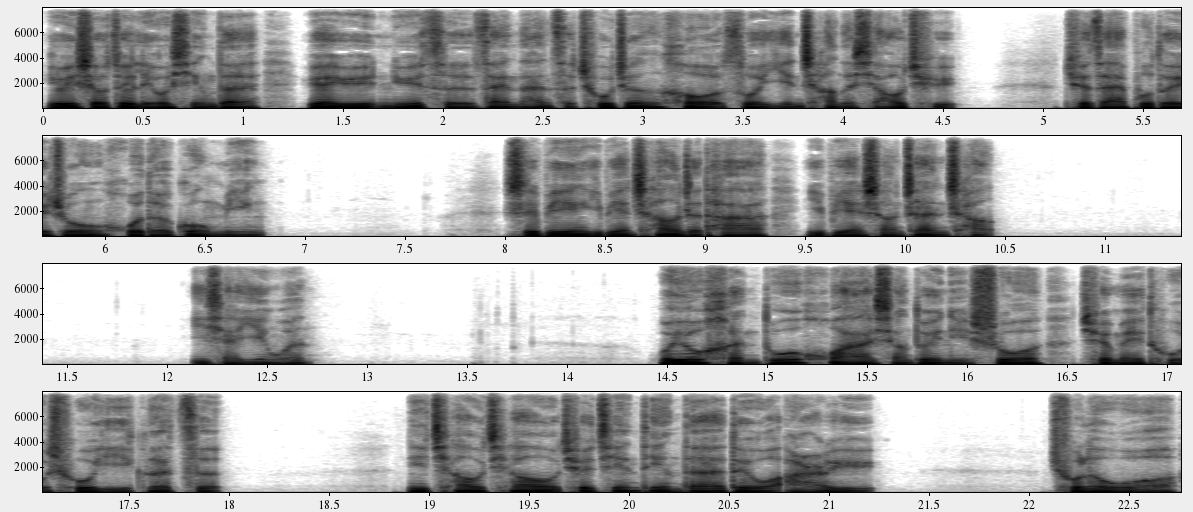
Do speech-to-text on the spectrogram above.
有一首最流行的，源于女子在男子出征后所吟唱的小曲，却在部队中获得共鸣。士兵一边唱着它，一边上战场。以下引文：我有很多话想对你说，却没吐出一个字。你悄悄却坚定地对我耳语：除了我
